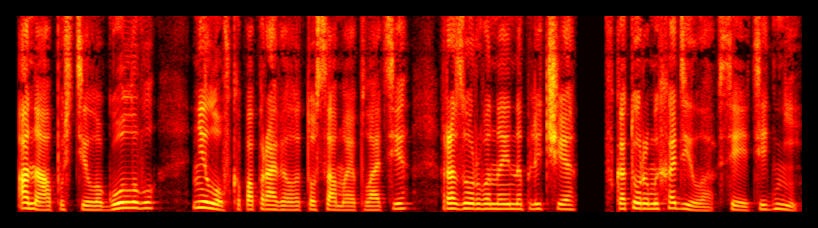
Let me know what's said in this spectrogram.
Она опустила голову, неловко поправила то самое платье, разорванное на плече, в котором и ходила все эти дни.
